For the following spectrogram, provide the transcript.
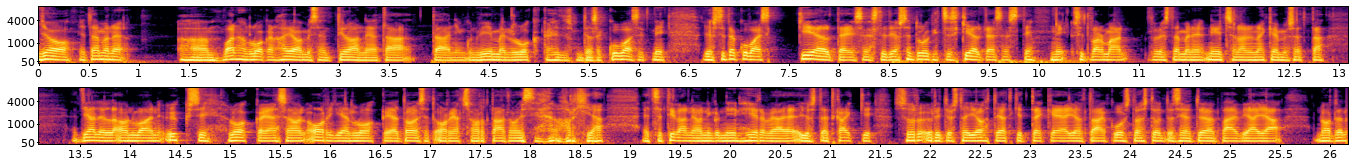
Joo, ja tämmöinen vanhan luokan hajoamisen tilanne ja tämä, tämä niin kuin viimeinen luokkakäsitys, mitä sä kuvasit, niin jos sitä kuvaisi kielteisesti, jos sen tulkitsisi kielteisesti, niin sitten varmaan tulisi tämmöinen niitseläinen näkemys, että, että jäljellä on vain yksi luokka ja se on orjien luokka ja toiset orjat sortaa toisia orjia. Että se tilanne on niin, niin hirveä ja just, että kaikki suuryritysten johtajatkin tekee jotain 16-tuntisia työpäiviä ja Norden,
